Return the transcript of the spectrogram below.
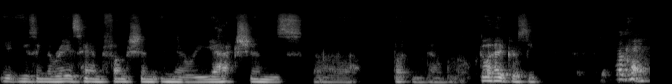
using the raise hand function in the reactions uh, button down below. Go ahead, Christine. Okay,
